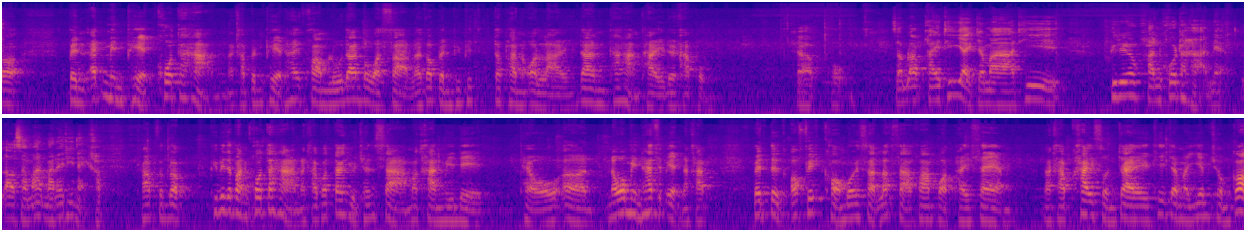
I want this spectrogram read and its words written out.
ก็เป็นแอดมินเพจโคตรทหารนะครับ เป็นเพจให้ความรู้ด้านประวัติศาสตร์ แล้วก็เป็นพิพิธภัณฑ์ออนไลน์ด้านทหารไทยด้วยครับผม ครับผมสำหรับใครที่อยากจะมาที่ พิพิธภัณฑ์โคตรทหารเนี่ยเราสามารถมาได้ที่ไหนครับ ครับสำหรับพิพิธภัณฑ์โคตรทหารนะครับ ก็ตั้งอยู่ชั้น 3 อาคารมีเดชแถวเอ่อนวมินทร์51 นะครับ เป็นตึกออฟฟิศของบริษัทรักษาความปลอดภัยแซมนะครับ ใครสนใจที่จะมาเยี่ยมชมก็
